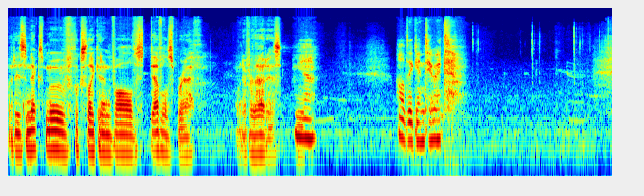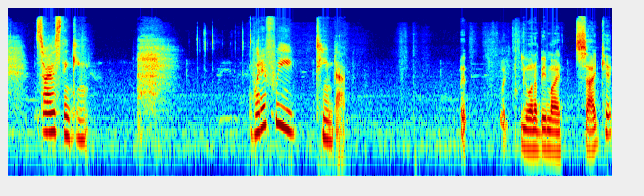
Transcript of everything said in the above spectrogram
But his next move looks like it involves Devil's Breath. Whatever that is. Yeah. I'll dig into it. So I was thinking, what if we teamed up? What, what, you want to be my sidekick?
